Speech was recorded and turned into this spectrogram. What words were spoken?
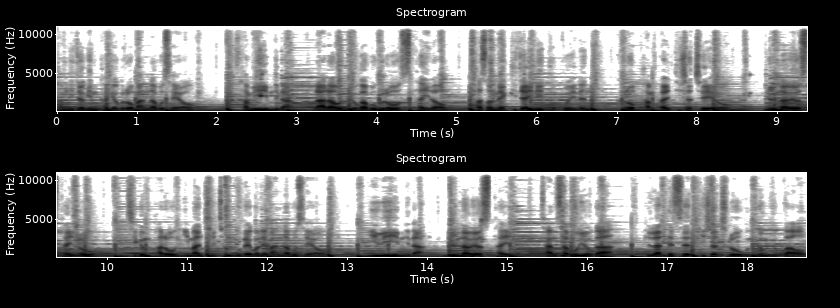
합리적인 가격으로 만나보세요. 3위입니다. 라라온 요가복으로 스타일업 사선넥 디자인이 돋보이는 크롭 반팔 티셔츠예요. 뮬라웨어 스타일로 지금 바로 27,900원에 만나보세요. 2위입니다. 뮬라웨어 스타일 장사부 요가 필라테스 티셔츠로 운동 효과 업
